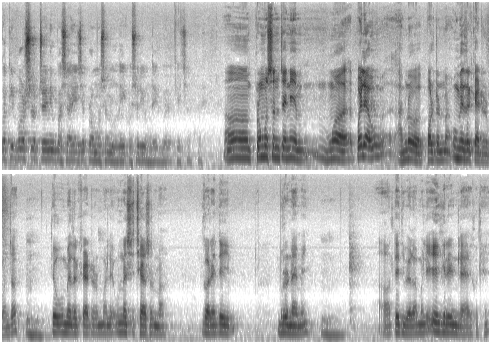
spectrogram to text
कति वर्ष ट्रेनिङ पछाडि चाहिँ प्रमोसन हुने कसरी हुँदै गयो के छ? प्रमोसन चाहिँ नि म पहिला हाम्रो पल्टनमा उम्मेदर क्याडर भन्छ। त्यो उम्मेदर क्याडर मैले उन्नाइस सय छ्यासठमा गरेँ त्यही ब्रुनाइमै त्यति बेला मैले ए ग्रेड ल्याएको थिएँ।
